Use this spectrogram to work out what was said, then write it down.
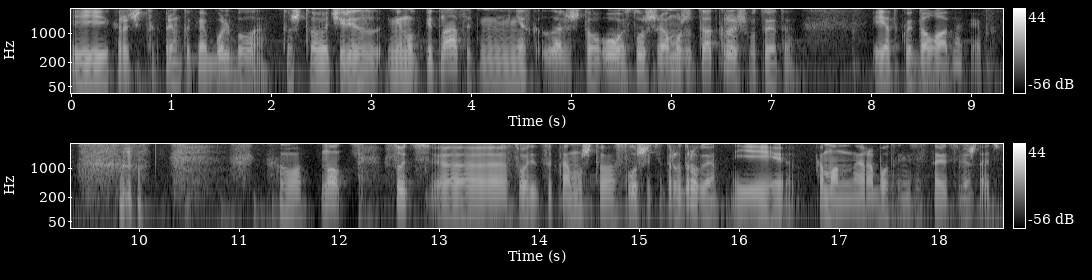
И, короче, так прям такая боль была. То, что через минут 15 мне сказали, что, о, слушай, а может ты откроешь вот это? И я такой, да ладно, Кэп. Вот. Ну, суть э, сводится к тому, что слушайте друг друга, и командная работа не заставит себя ждать.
